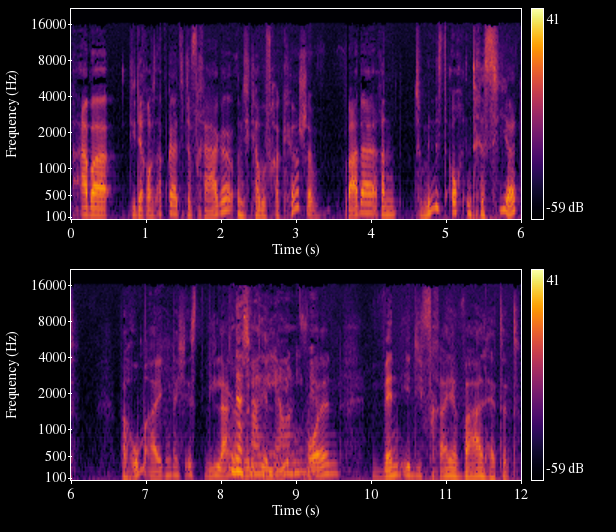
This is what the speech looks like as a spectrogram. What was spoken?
aber die daraus abgeleitete Frage, und ich glaube, Frau Kirsche war daran zumindest auch interessiert, warum eigentlich ist, wie lange Das würdet ihr leben wollen, wenn ihr die freie Wahl hättet?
